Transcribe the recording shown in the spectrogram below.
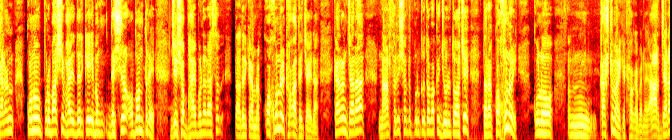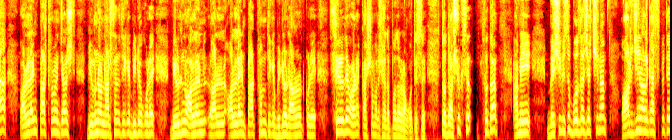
কারণ কোনো প্রবাসী ভাইদেরকে এবং দেশের অভ্যন্তরে যেসব ভাই বোনেরা আছে, তাদেরকে আমরা কখনোই ঠকাতে চাই না। কারণ যারা নার্সারির সাথে প্রকৃতপক্ষে জড়িত আছে, তারা কখনোই কোনো কাস্টমারকে ঠকাবে না। আর যারা অনলাইন প্ল্যাটফর্মে জাস্ট বিভিন্ন নার্সারি থেকে ভিডিও করে, বিভিন্ন অনলাইন অনলাইন প্ল্যাটফর্ম থেকে ভিডিও ডাউনলোড করে ছেড়ে দিয়ে অনেক কাস্টমারের সাথে প্রতারণা করতেছে। তো দর্শক শ্রোতা, আমি বেশি কিছু বলতে চাচ্ছি না। অরিজিনাল গাছ পেতে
